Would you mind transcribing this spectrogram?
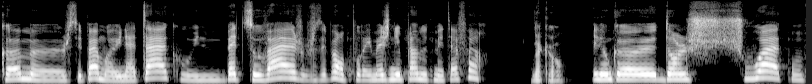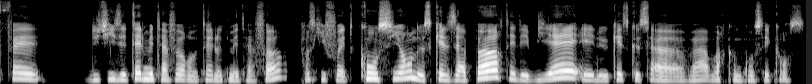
comme, je sais pas moi, une attaque ou une bête sauvage ou je sais pas. On pourrait imaginer plein d'autres métaphores. D'accord. Et donc dans le choix qu'on fait d'utiliser telle métaphore ou telle autre métaphore. Je pense qu'il faut être conscient de ce qu'elles apportent et des biais et de qu'est-ce que ça va avoir comme conséquence.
